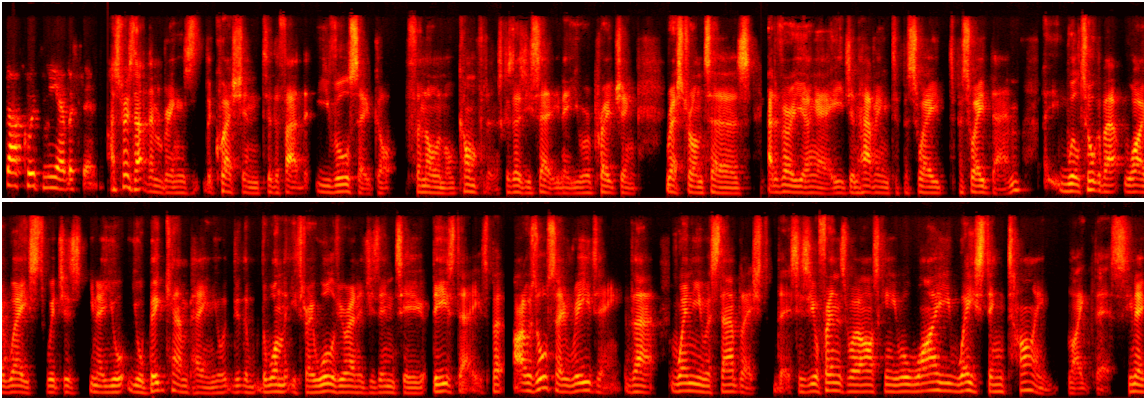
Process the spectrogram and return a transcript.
stuck with me ever since. I suppose that then brings the question to the fact that you've also got phenomenal confidence. Because as you said you know you were approaching restaurateurs at a very young age and having to persuade to persuade them. We'll talk about why waste which is you know your your big campaign your the, the one that you throw all of your energies into these days. But i was also reading that when you established this is your friends were asking you well why are you wasting time like this? You know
